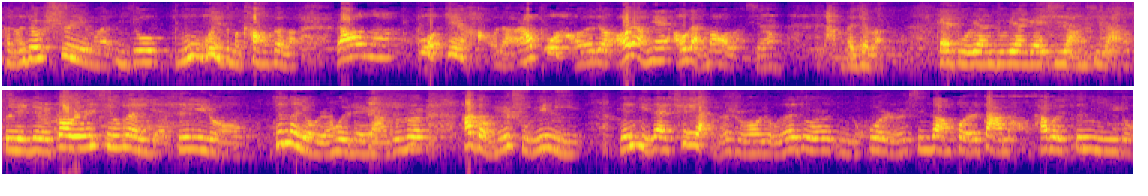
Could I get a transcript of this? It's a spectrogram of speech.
可能就适应了，你就不会这么亢奋了。然后呢，不这是好的，然后不好的就熬两天熬感冒了，行，躺下去了。该住院住院，该吸氧吸氧，所以这是高原兴奋也是一种，真的有人会这样，就是它等于属于你人体在缺氧的时候，有的就是你或者是心脏或者大脑，它会分泌一种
